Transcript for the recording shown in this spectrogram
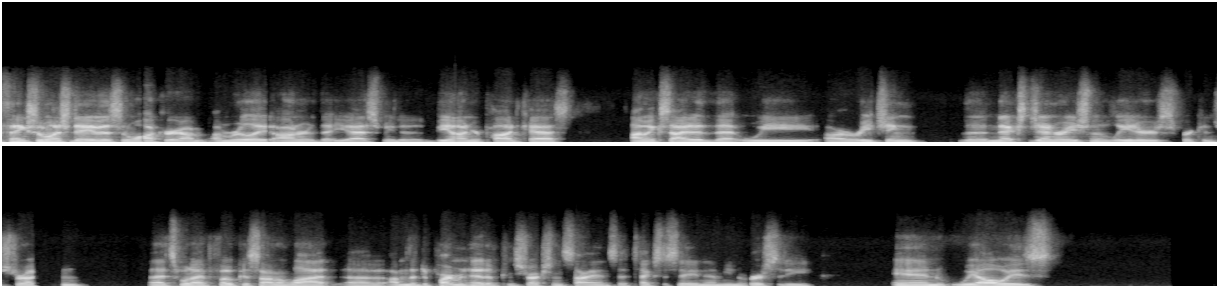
Thanks so much, Davis and Walker. I'm, I'm really honored that you asked me to be on your podcast. I'm excited that we are reaching the next generation of leaders for construction. That's what I focus on a lot. Uh, I'm the department head of construction science at Texas A&M University, and we always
